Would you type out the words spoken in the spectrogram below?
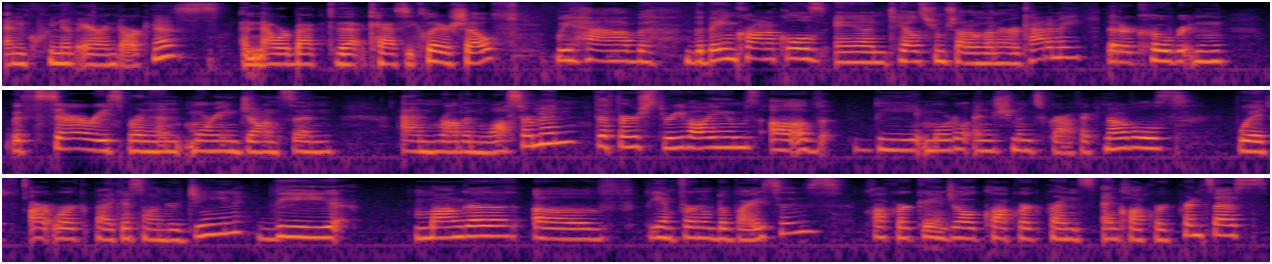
and Queen of Air and Darkness. And now we're back to that Cassie Clare shelf. We have The Bane Chronicles and Tales from Shadowhunter Academy that are co-written with Sarah Rees Brennan, Maureen Johnson, and Robin Wasserman. The first three volumes of the Mortal Instruments graphic novels with artwork by Cassandra Jean. The manga of The Infernal Devices Clockwork Angel, Clockwork Prince, and Clockwork Princess.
